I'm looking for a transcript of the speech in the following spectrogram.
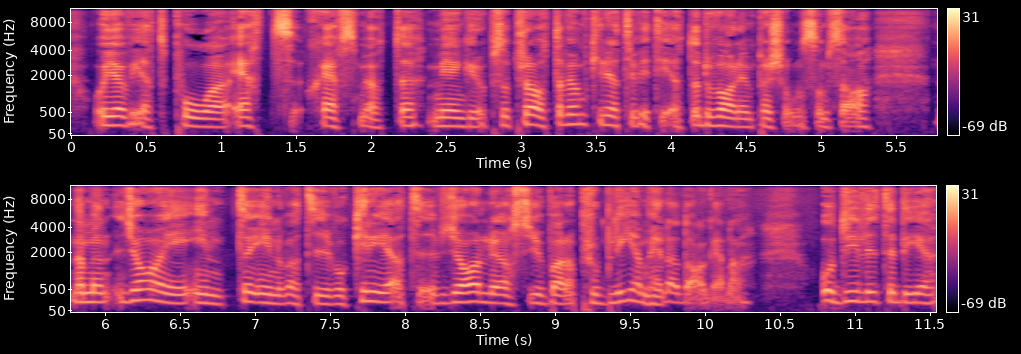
Och jag vet på ett chefsmöte med en grupp så pratade vi om kreativitet och då var det en person som sa, nej men jag är inte innovativ och kreativ, jag löser ju bara problem hela dagarna. Och det är lite det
